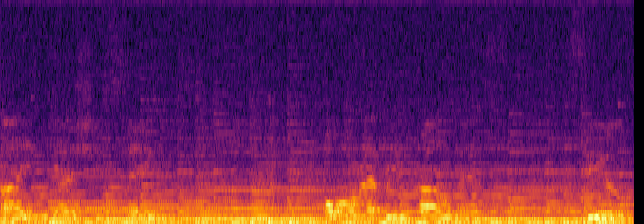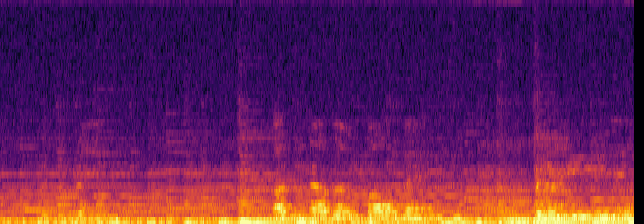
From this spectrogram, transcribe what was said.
crying as she sings. For every promise sealed with the ring. Another moment buried in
